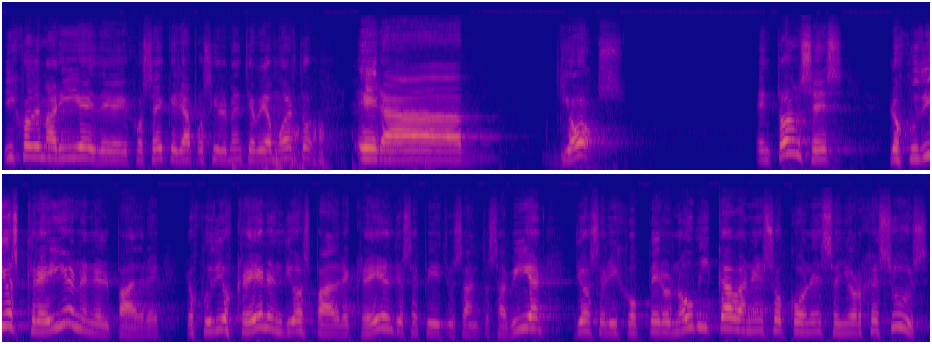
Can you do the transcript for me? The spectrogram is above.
hijo de María y de José, que ya posiblemente había muerto, era Dios. Entonces, los judíos creían en el Padre, los judíos creían en Dios Padre, creían en Dios Espíritu Santo, sabían Dios el Hijo, pero no ubicaban eso con el Señor Jesús.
